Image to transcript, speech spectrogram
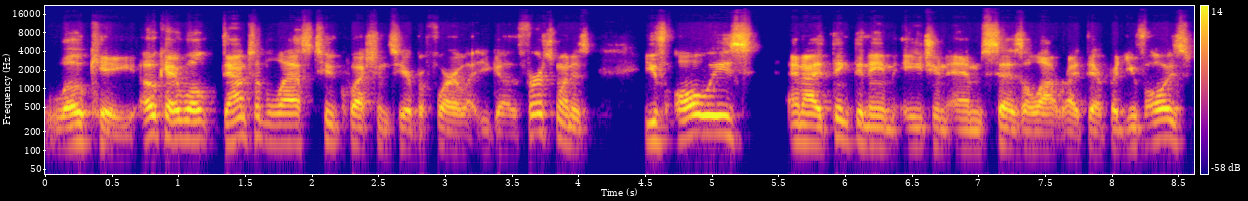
low key okay well down to the last two questions here before i let you go the first one is you've always and i think the name agent m says a lot right there but you've always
